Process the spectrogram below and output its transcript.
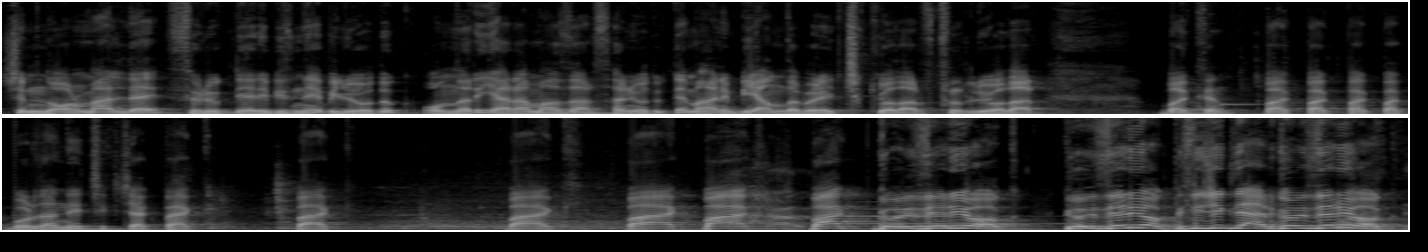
Şimdi normalde sülükleri biz ne biliyorduk? Onları yaramazlar sanıyorduk değil mi? Hani bir anda böyle çıkıyorlar, fırlıyorlar. Bakın, bak bak bak bak. Buradan ne çıkacak? Bak. Bak. Bak. Bak bak. Bak gözleri yok. Gözleri yok pisicikler gözleri yok.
